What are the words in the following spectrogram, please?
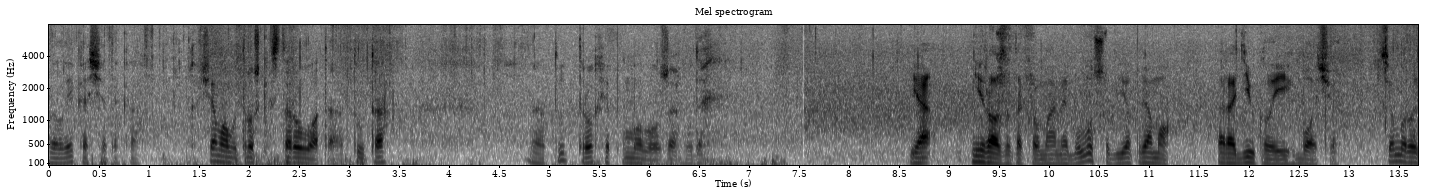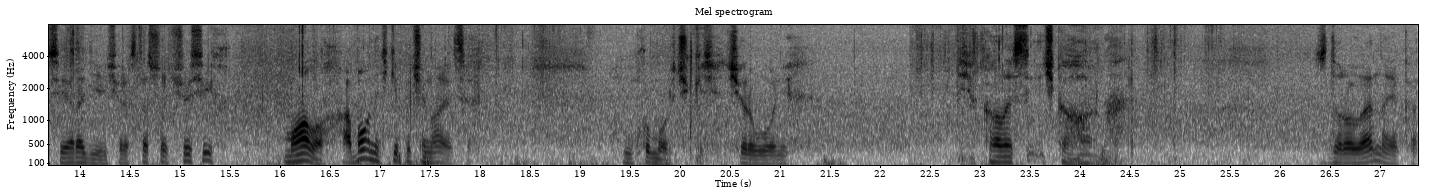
Велика ще така. Ще, мабуть, трошки старувата, а тут, а? а тут трохи помоложе буде. Я ні разу такого в не було, щоб я прямо радів, коли їх бачу. В цьому році я радію через те, що щось їх мало, або вони тільки починаються. Мухоморчики червоні. Яка лисичка гарна. Здоровенна яка.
